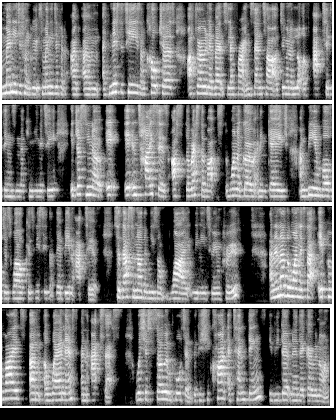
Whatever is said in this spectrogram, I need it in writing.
many different groups, many different um, ethnicities and cultures are throwing events left, right, and center, are doing a lot of active things in the community. It just, you know, it, it entices us, the rest of us, to want to go and engage and be involved as well because we see that they're being active. So that's another reason why we need to improve. And another one is that it provides um, awareness and access which is so important because you can't attend things if you don't know they're going on.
